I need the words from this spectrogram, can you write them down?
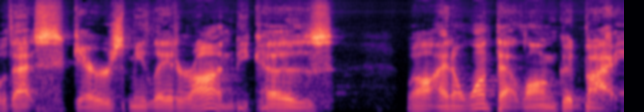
Well, that scares me later on because well, I don't want that long goodbye.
